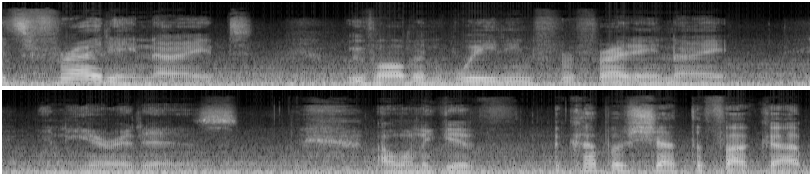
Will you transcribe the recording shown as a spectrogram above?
It's Friday night. We've all been waiting for Friday night, and here it is. I want to give a cup of shut the fuck up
